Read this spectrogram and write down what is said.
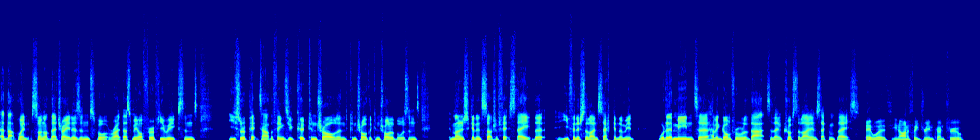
at that point slung up their trainers and thought, right, that's me off for a few weeks. And you sort of picked out the things you could control and controlled the controllables and managed to get in such a fit state that you finished the line second. I mean, what did it mean to having gone through all of that to then cross the line in second place? It was, you know, honestly, dream come true.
